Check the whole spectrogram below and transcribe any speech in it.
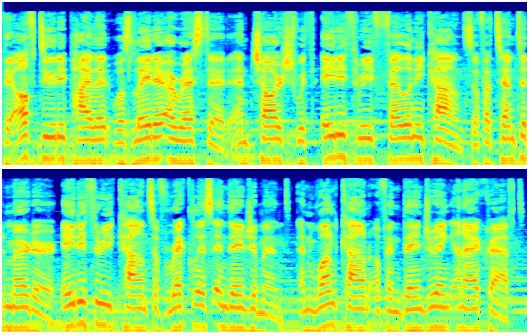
The off-duty pilot was later arrested and charged with 83 felony counts of attempted murder, 83 counts of reckless endangerment, and one count of endangering an aircraft.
